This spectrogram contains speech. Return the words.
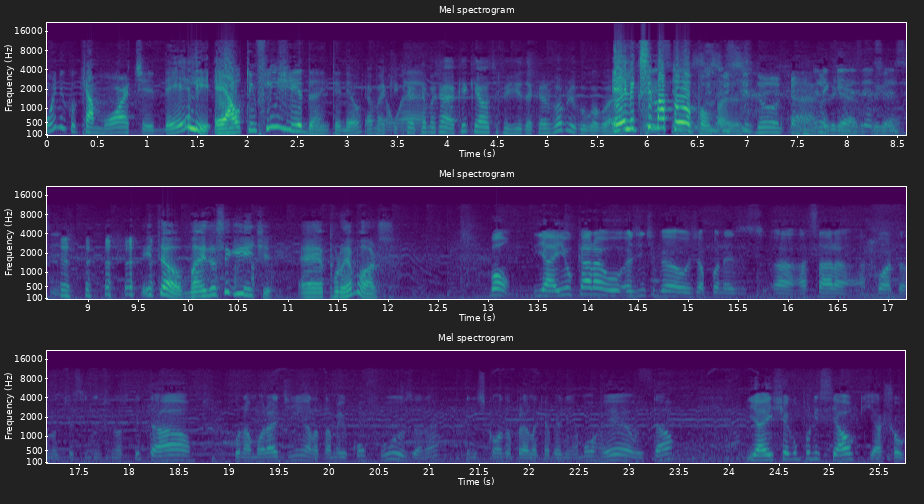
único que a morte dele é auto-infligida, entendeu? Calma aí, o que, Não que, é. calma, calma, que, que é auto-infligida? Eu não vou abrir o Google agora. Ele que se Sim, matou, pô, sim, mano. Suicidou, cara. Ah, Ele obrigado, quis dizer obrigado. suicídio. Então, mas é o seguinte, é por remorso. Bom, e aí o cara, o- a gente vê os japoneses, a, a Sarah acorda no dia seguinte no hospital, com o namoradinho, ela tá meio confusa, né? Eles contam pra ela que a velhinha morreu e tal. E aí chega o policial que achou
